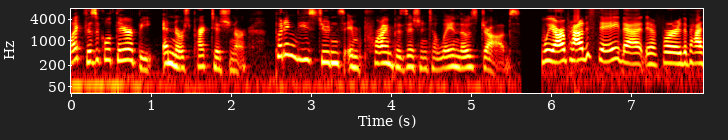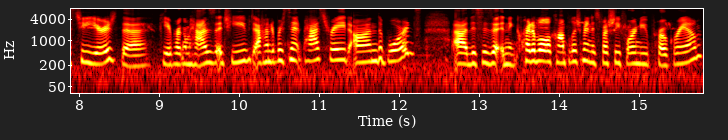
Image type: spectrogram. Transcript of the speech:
like physical therapy and nurse practitioner, putting these students in prime position to land those jobs. We are proud to say that uh, for the past two years, the PA program has achieved 100% pass rate on the boards. Uh, this is an incredible accomplishment, especially for a new program.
